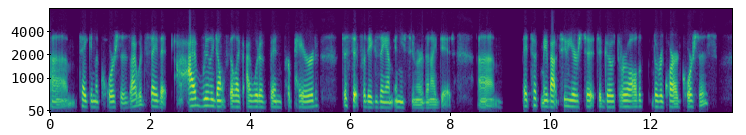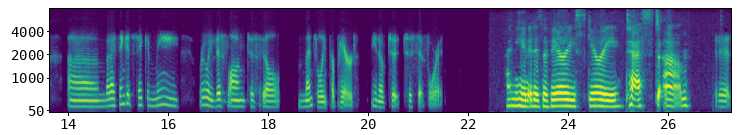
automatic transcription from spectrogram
um, taking the courses. I would say that I really don't feel like I would have been prepared to sit for the exam any sooner than I did. Um, it took me about two years to, to go through all the, the required courses. Um, but I think it's taken me really this long to feel mentally prepared, you know, to, to sit for it. I mean, it is a very scary test. Um, it is.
